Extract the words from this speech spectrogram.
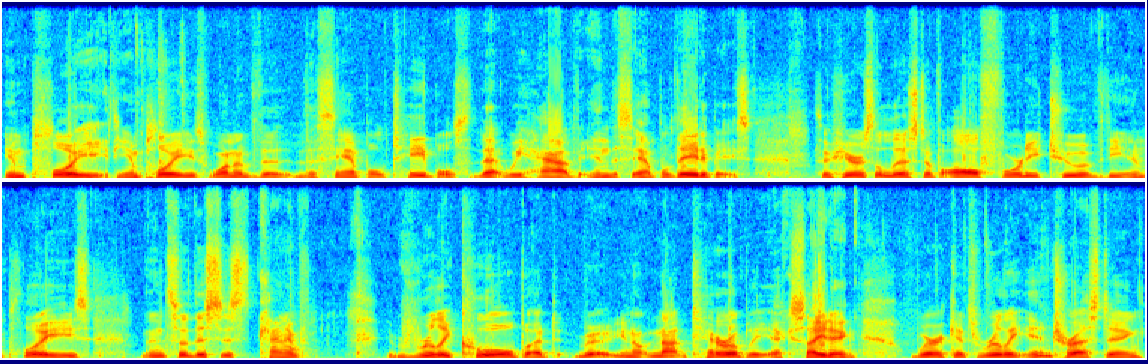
employee. The employee is one of the, the sample tables that we have in the sample database. So here's a list of all 42 of the employees. And so this is kind of really cool, but uh, you know, not terribly exciting. Where it gets really interesting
